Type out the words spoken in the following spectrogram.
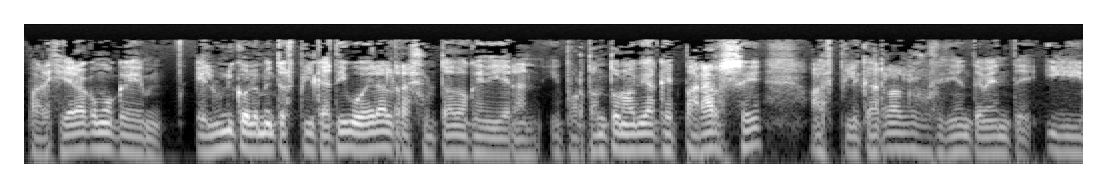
pareciera como que el único elemento explicativo era el resultado que dieran y por tanto no había que pararse a explicarlas lo suficientemente y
